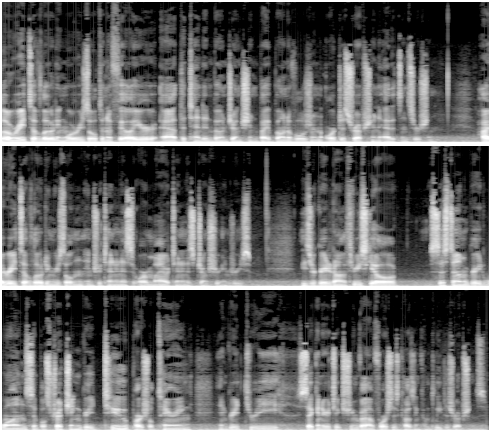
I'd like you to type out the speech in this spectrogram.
Low rates of loading will result in a failure at the tendon bone junction by bone avulsion or disruption at its insertion. High rates of loading result in intratendinous or myotendinous juncture injuries. These are graded on a three scale system grade 1, simple stretching, grade 2, partial tearing, and grade 3, secondary to extreme violent forces causing complete disruptions.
